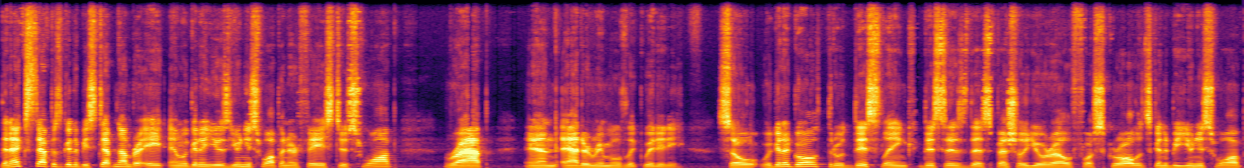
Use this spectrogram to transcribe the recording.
The next step is going to be step number eight and we're going to use Uniswap interface to swap, wrap, and add or remove liquidity. So we're going to go through this link. This is the special URL for Scroll. It's going to be Uniswap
